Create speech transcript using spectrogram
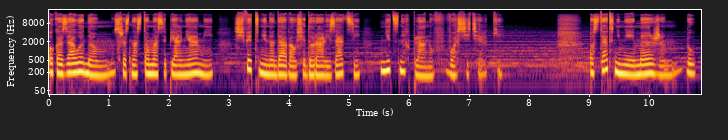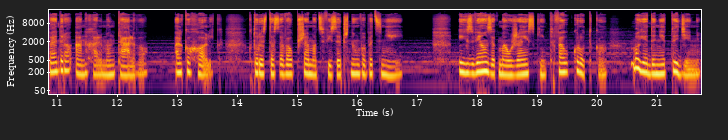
Okazały dom z szesnastoma sypialniami świetnie nadawał się do realizacji niecnych planów właścicielki. Ostatnim jej mężem był Pedro Ángel Montalvo, alkoholik, który stosował przemoc fizyczną wobec niej. Ich związek małżeński trwał krótko, bo jedynie tydzień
